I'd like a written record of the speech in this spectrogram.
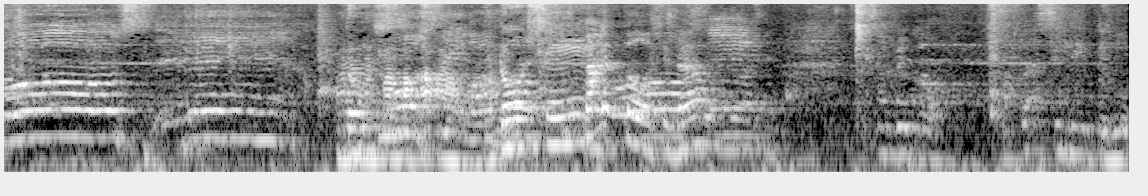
dose, Dose. Dose. Bakit to sila? Sabi ko, bakla silipin mo.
